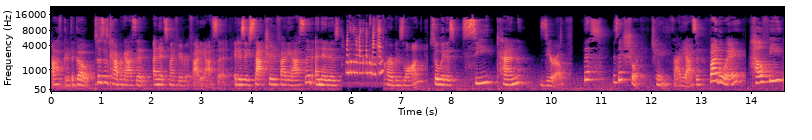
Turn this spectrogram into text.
after the goat. So this is capric acid, and it's my favorite fatty acid. It is a saturated fatty acid, and it is carbons long, so it is C10-0. This is a short chain fatty acid. By the way, healthy,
